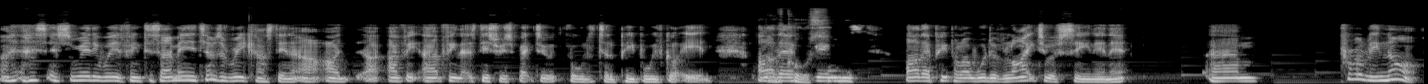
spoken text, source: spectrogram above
it's, it's a really weird thing to say. I mean, in terms of recasting, I I, I think I think that's disrespectful to the people we've got in. Are No, there films? Are there people I would have liked to have seen in it? Um, probably not.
